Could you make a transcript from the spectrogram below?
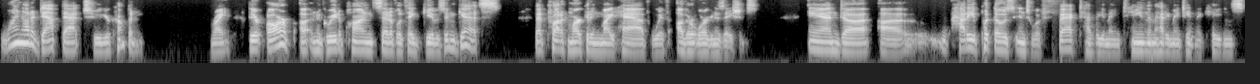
why not adapt that to your company right? There are uh, an agreed upon set of let's say gives and gets that product marketing might have with other organizations and uh, uh, how do you put those into effect? How do you maintain them? How do you maintain the cadence?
